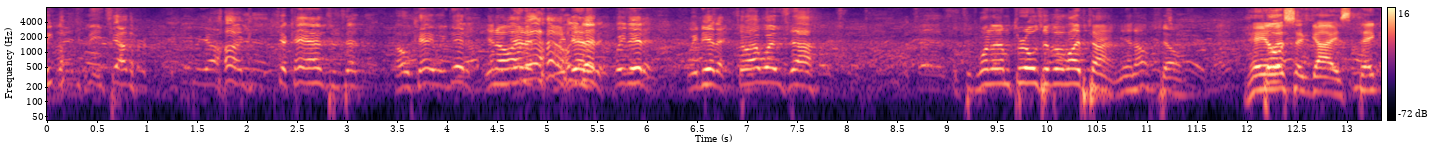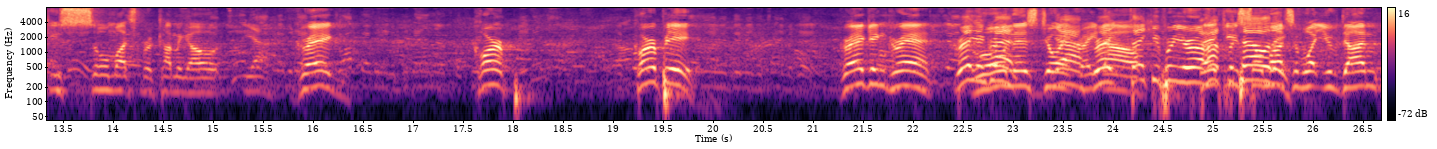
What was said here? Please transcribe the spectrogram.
we looked at each other, gave me a hug, shook hands, and said, "Okay, we did it." You know, We did and- it. We we did did it. it. We did it. We did it. So that was uh, it's just one of them thrills of a lifetime, you know. So hey, So- listen, guys, thank you so much for coming out. yeah. Greg, Corp, Corpy, Greg and Grant, Greg and Grant. this joint Yeah, right Greg, now. thank you for your, uh, Thank you so much of what you've done.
